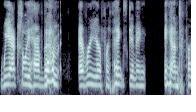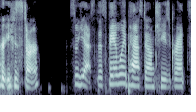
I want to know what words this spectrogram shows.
We actually have them every year for Thanksgiving and for Easter. So, yes, this family passed down cheese grits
